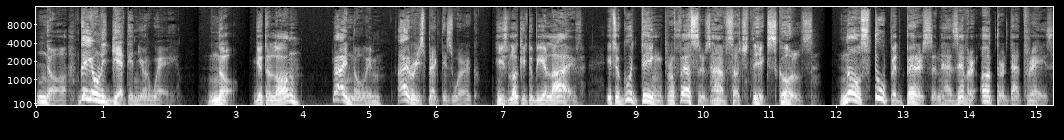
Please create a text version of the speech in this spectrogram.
No, they only get in your way. No. Get along? I know him. I respect his work. He's lucky to be alive. It's a good thing professors have such thick skulls. No stupid person has ever uttered that phrase.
